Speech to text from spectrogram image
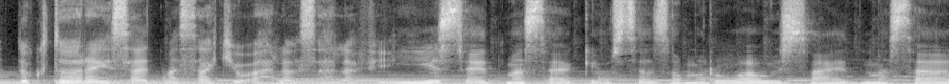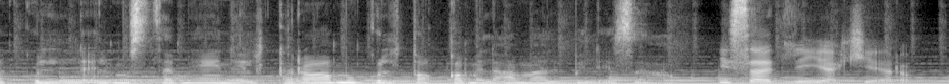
دكتورة يسعد مساكي وأهلا وسهلا فيك. يسعد مساكي أستاذة مروة ويسعد مساء كل المستمعين الكرام وكل طاقم العمل بالإذاعة. يسعد لي يا رب.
